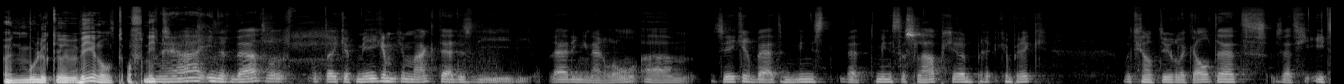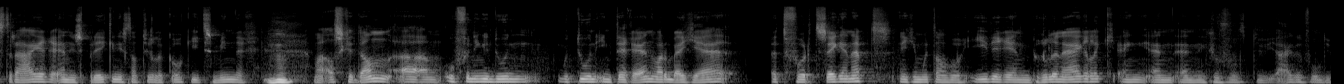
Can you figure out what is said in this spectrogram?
een moeilijke wereld, of niet? Ja, inderdaad. Wat, wat ik heb meegemaakt tijdens die, die opleiding in Arlon, ehm, zeker bij het, minst, bij het minste slaapgebrek, moet je natuurlijk altijd, zet je iets trager en je spreken is natuurlijk ook iets minder. Mhm. Maar als je dan ehm, oefeningen doen, moet doen in terrein waarbij jij het voor het zeggen hebt en je moet dan voor iedereen brullen eigenlijk en, en, en je, voelt, je- ja, je voelt je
